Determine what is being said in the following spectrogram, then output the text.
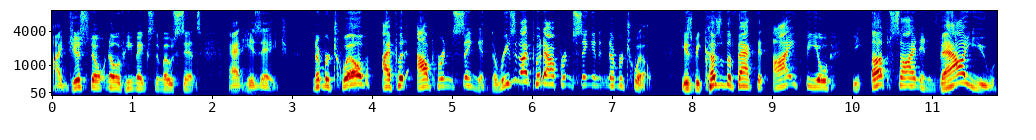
I just don't know if he makes the most sense at his age. Number 12, I put Alperen Sengun. The reason I put Alperen Sengun at number 12 is because of the fact that I feel the upside and value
